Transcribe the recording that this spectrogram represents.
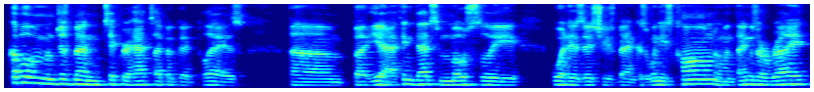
A couple of them have just been tip your hat type of good plays. Um, but yeah, I think that's mostly what his issue's been because when he's calm and when things are right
